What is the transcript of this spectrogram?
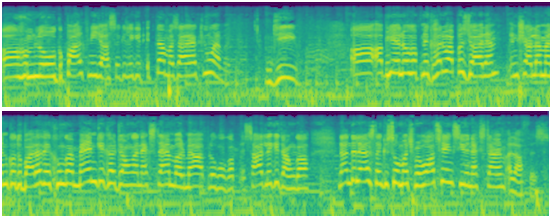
अ, हम लोग पार्क नहीं जा सके लेकिन इतना मज़ा आया। क्यों अहमद? जी। अ, अब ये लोग अपने घर वापस जा रहे हैं। इंशाल्लाह मैं इनको दोबारा देखूँगा। मैं इनके घर जाऊँगा नेक्स्ट टाइम और मैं आप लोगों को अपने साथ लेके जाऊँगा। नंदलेस thank you so much for watching see you next time अल्लाह हाफिज़।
